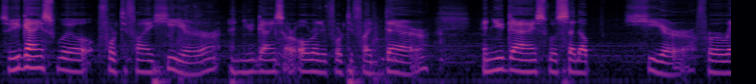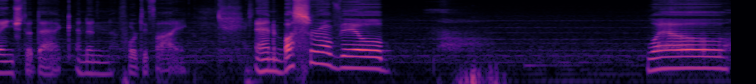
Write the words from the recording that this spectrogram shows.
So you guys will fortify here, and you guys are already fortified there, and you guys will set up here for a ranged attack, and then fortify. And Basra will... Well...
